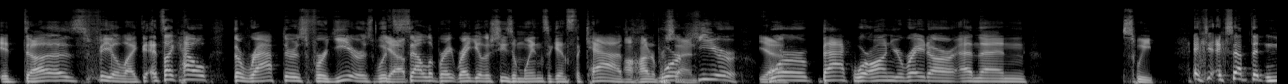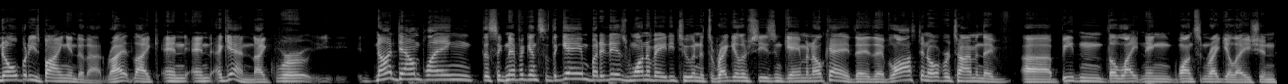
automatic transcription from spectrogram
It does feel like it's like how the Raptors for years would Yep. celebrate regular season wins against the Cavs. A hundred We're here. Yeah. We're back. We're on your radar, and then sweep. Except that nobody's buying into that, right? Like, and and again, like we're not downplaying the significance of the game, but it is one of 82, and it's a regular season game. And okay, they they've lost in overtime, and they've uh, beaten the Lightning once in regulation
